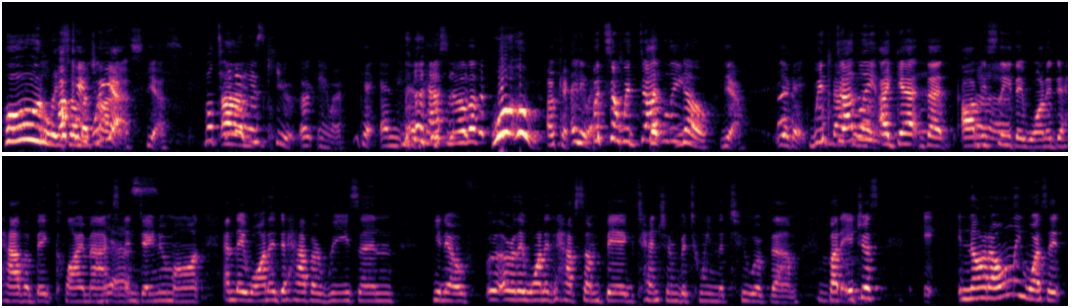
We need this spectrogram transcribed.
totally so Okay, much well, hotter. yes, yes. Well, Tina Um, is cute. Oh, anyway, Okay, and as Casanova, woohoo! Okay, Anyway, but so with but Dudley, no. yeah. Okay, With Dudley, I get that obviously Uh. they wanted to have a big climax Yes. and denouement, and they wanted to have a reason, you know, or they wanted to have some big tension between the two of them. But Mm-hmm. it just, it, not only was it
